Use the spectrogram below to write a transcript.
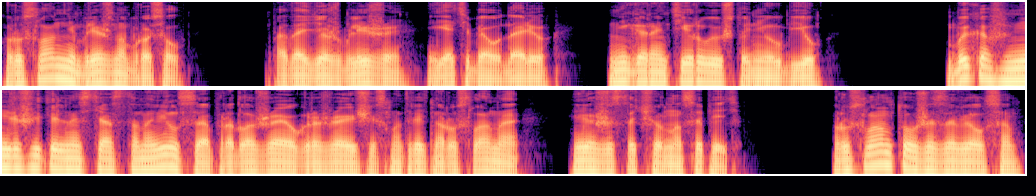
Руслан небрежно бросил. «Подойдешь ближе, я тебя ударю. Не гарантирую, что не убью». Быков в нерешительности остановился, продолжая угрожающе смотреть на Руслана и ожесточенно сопеть. Руслан тоже завелся.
